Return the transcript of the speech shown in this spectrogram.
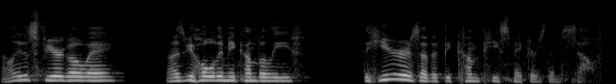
Not only does fear go away, not only does beholding become belief, the hearers of it become peacemakers themselves.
